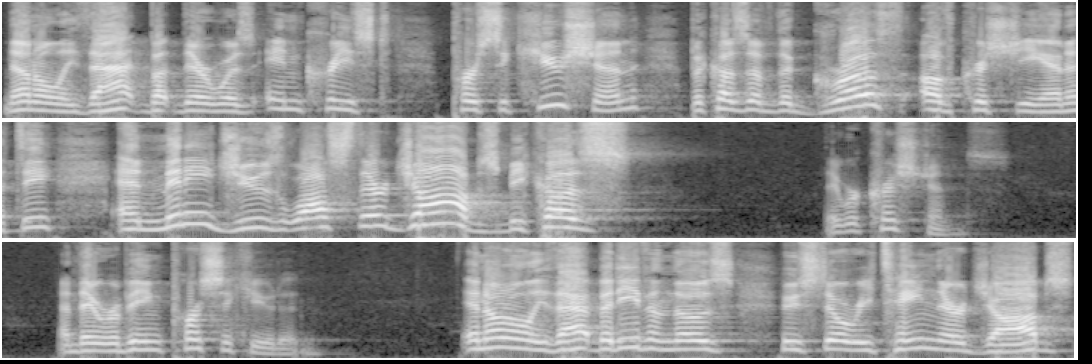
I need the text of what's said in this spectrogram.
Not only that, but there was increased persecution because of the growth of Christianity, and many Jews lost their jobs because they were Christians and they were being persecuted. And not only that, but even those who still retained their jobs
